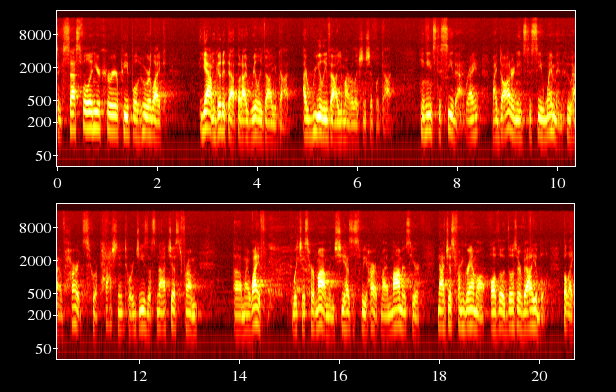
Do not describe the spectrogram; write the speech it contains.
successful in your career people who are like, yeah, I'm good at that, but I really value God. I really value my relationship with God. He needs to see that, right? My daughter needs to see women who have hearts, who are passionate toward Jesus, not just from uh, my wife, which is her mom, and she has a sweet heart. My mom is here, not just from grandma, although those are valuable. But like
